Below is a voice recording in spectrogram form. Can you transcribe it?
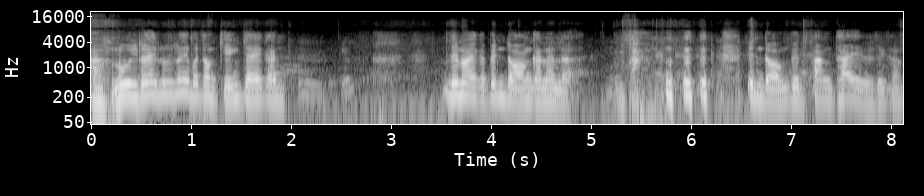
อะลุยเลยลุยเลยไม่ต้องเกรงใจกันเล็กน้อยก็เป็นดองกันนั่นแหละ เป็นดองเป็นฟังไทยเลยที่ครับ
